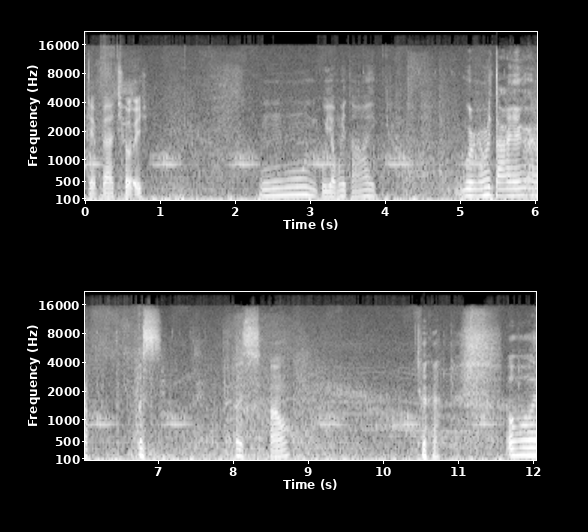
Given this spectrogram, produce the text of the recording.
เก็บได้เฉยอู้นกูยังไม่ตาย กูยังไม่ตายยังครับอึสอึสเอาโอ้ย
